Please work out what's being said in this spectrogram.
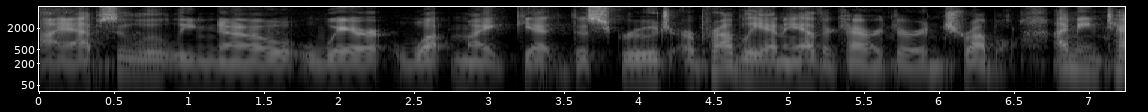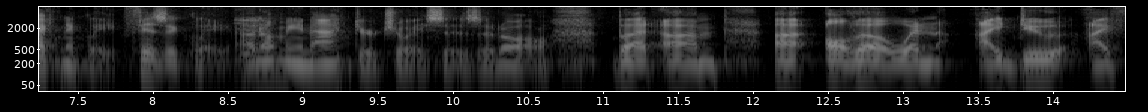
I absolutely know where what might get the Scrooge or probably any other character in trouble. I mean, technically, physically. I don't mean actor choices at all. But um, uh, although when I do, I've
